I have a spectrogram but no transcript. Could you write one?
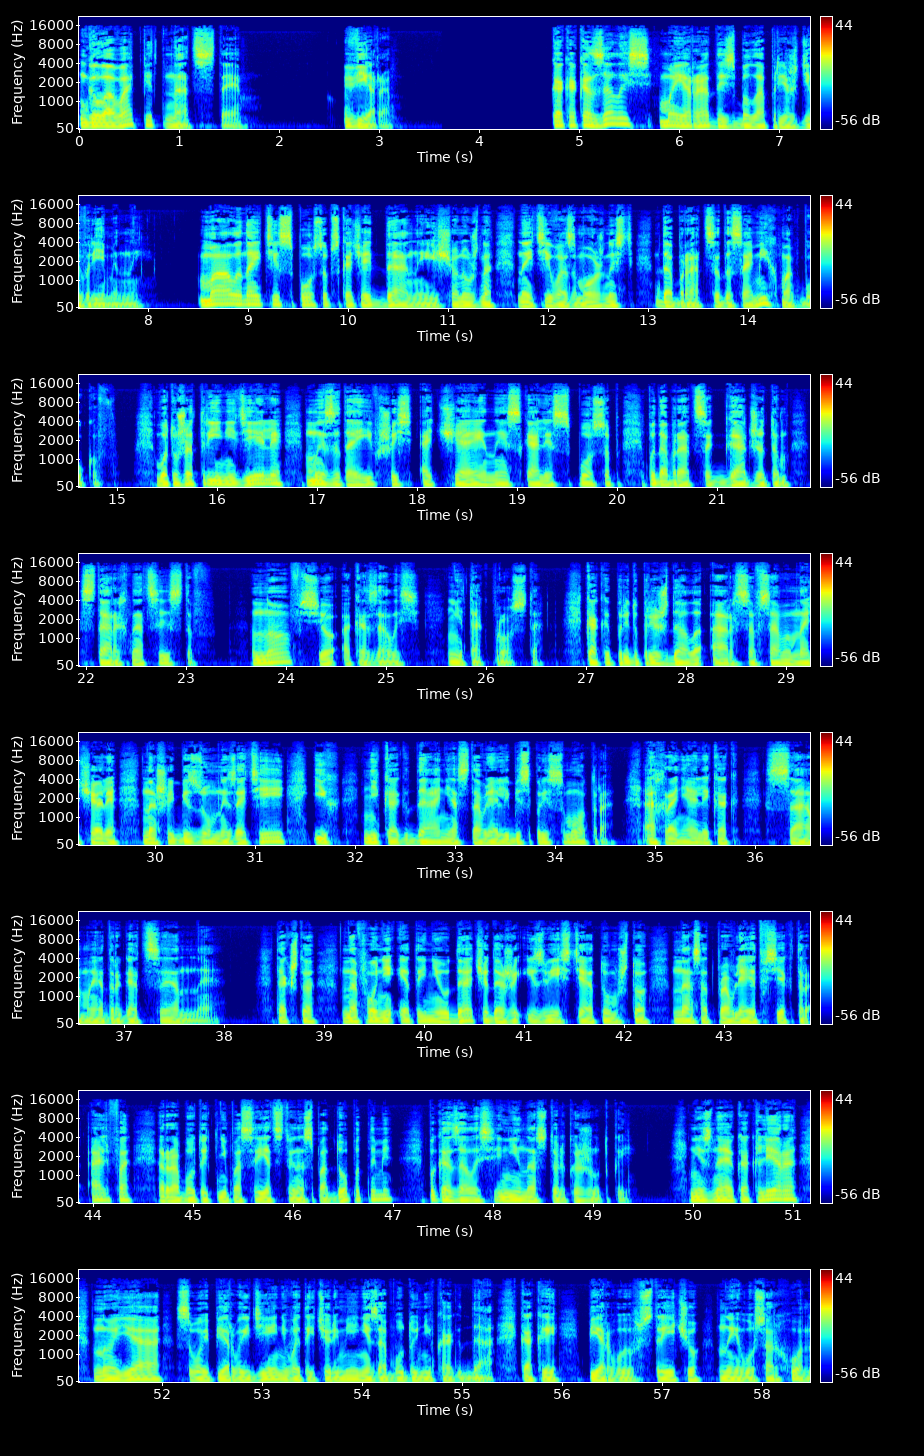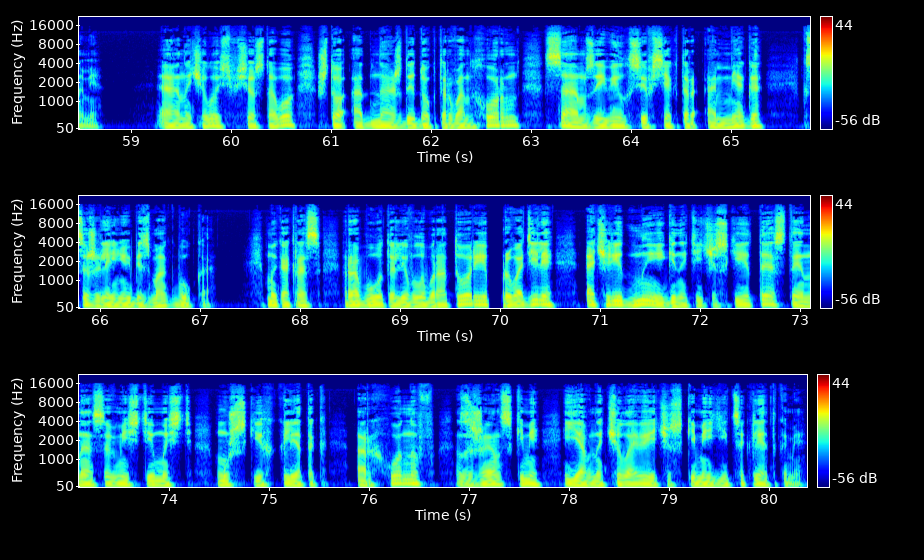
Глава 15. Вера. Как оказалось, моя радость была преждевременной. Мало найти способ скачать данные, еще нужно найти возможность добраться до самих макбуков. Вот уже три недели мы, затаившись, отчаянно искали способ подобраться к гаджетам старых нацистов. Но все оказалось не так просто. Как и предупреждала Арса в самом начале нашей безумной затеи, их никогда не оставляли без присмотра, охраняли как самое драгоценное. Так что на фоне этой неудачи даже известие о том, что нас отправляет в сектор Альфа работать непосредственно с подопытными, показалось не настолько жуткой. Не знаю, как Лера, но я свой первый день в этой тюрьме не забуду никогда, как и первую встречу на его с архонами. А началось все с того, что однажды доктор Ван Хорн сам заявился в сектор Омега, к сожалению, без макбука. Мы как раз работали в лаборатории, проводили очередные генетические тесты на совместимость мужских клеток архонов с женскими, явно человеческими яйцеклетками,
